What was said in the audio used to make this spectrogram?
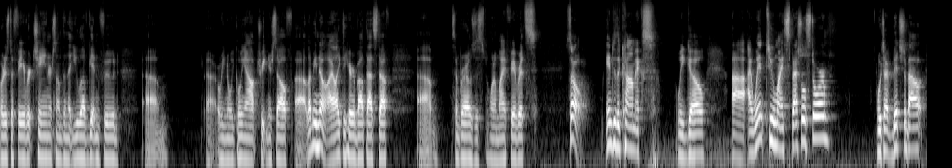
or just a favorite chain or something that you love getting food? Um, uh, or, you know, going out, treating yourself. Uh, let me know. I like to hear about that stuff. Um, is just one of my favorites. So, into the comics we go. Uh, I went to my special store, which I've bitched about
